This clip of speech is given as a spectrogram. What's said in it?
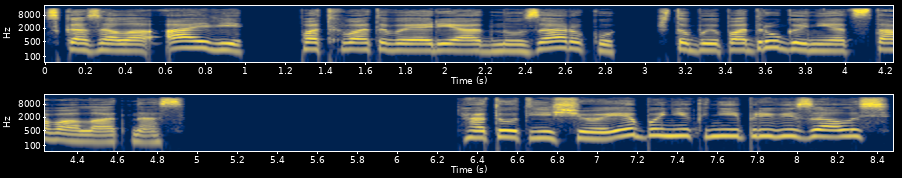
сказала Айви, подхватывая Ариадну за руку, чтобы подруга не отставала от нас. А тут еще Эбони к ней привязалась.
